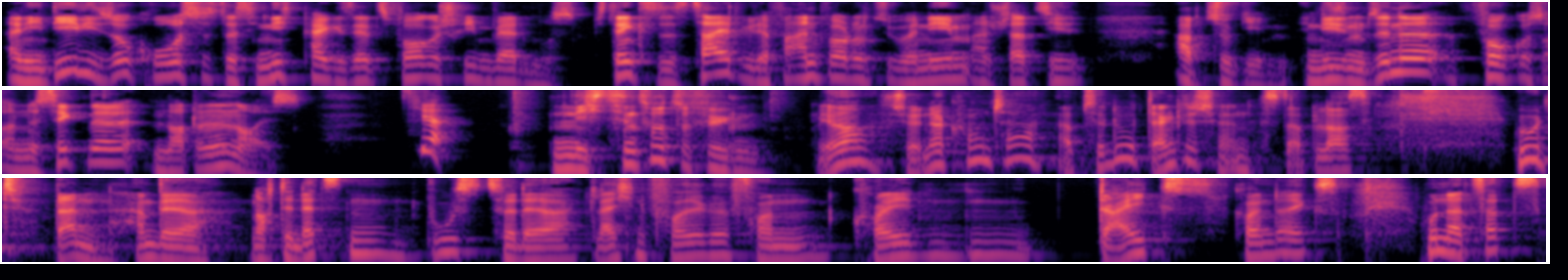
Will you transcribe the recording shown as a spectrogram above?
Eine Idee, die so groß ist, dass sie nicht per Gesetz vorgeschrieben werden muss. Ich denke, es ist Zeit, wieder Verantwortung zu übernehmen, anstatt sie abzugeben. In diesem Sinne, focus on the signal, not on the noise. Ja, nichts hinzuzufügen. Ja, schöner Kommentar. Absolut. Dankeschön. Stop Loss. Gut, dann haben wir noch den letzten Boost zu der gleichen Folge von Coindikes, Coindikes, 100 Satz.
